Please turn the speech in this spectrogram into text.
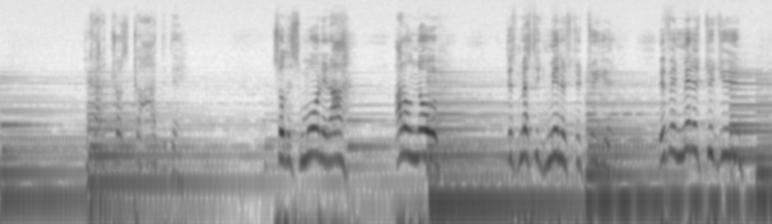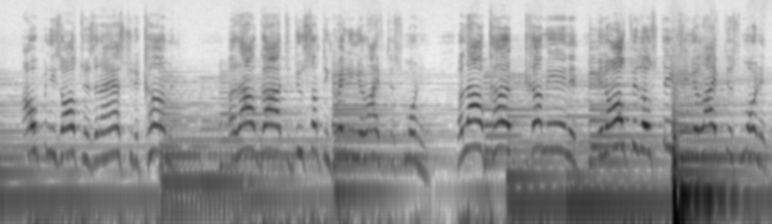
You got to trust God today. So this morning, I, I don't know this message ministered to you. If it ministered to you, I open these altars and I ask you to come and allow God to do something great in your life this morning. Allow God to come in and, and alter those things in your life this morning.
